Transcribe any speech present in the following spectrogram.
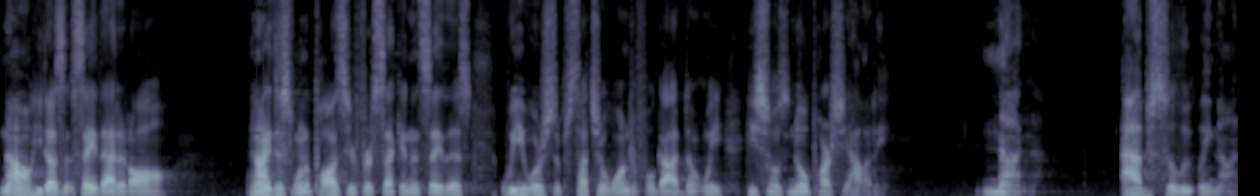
No, he doesn't say that at all. And I just want to pause here for a second and say this. We worship such a wonderful God, don't we? He shows no partiality. None. Absolutely none.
